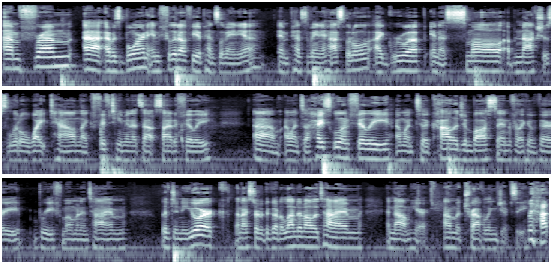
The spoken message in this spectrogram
I'm from. Uh, I was born in Philadelphia, Pennsylvania, in Pennsylvania Hospital. I grew up in a small, obnoxious little white town, like 15 minutes outside of Philly. Um, I went to high school in Philly. I went to college in Boston for like a very brief moment in time. Lived in New York. Then I started to go to London all the time, and now I'm here. I'm a traveling gypsy. How,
